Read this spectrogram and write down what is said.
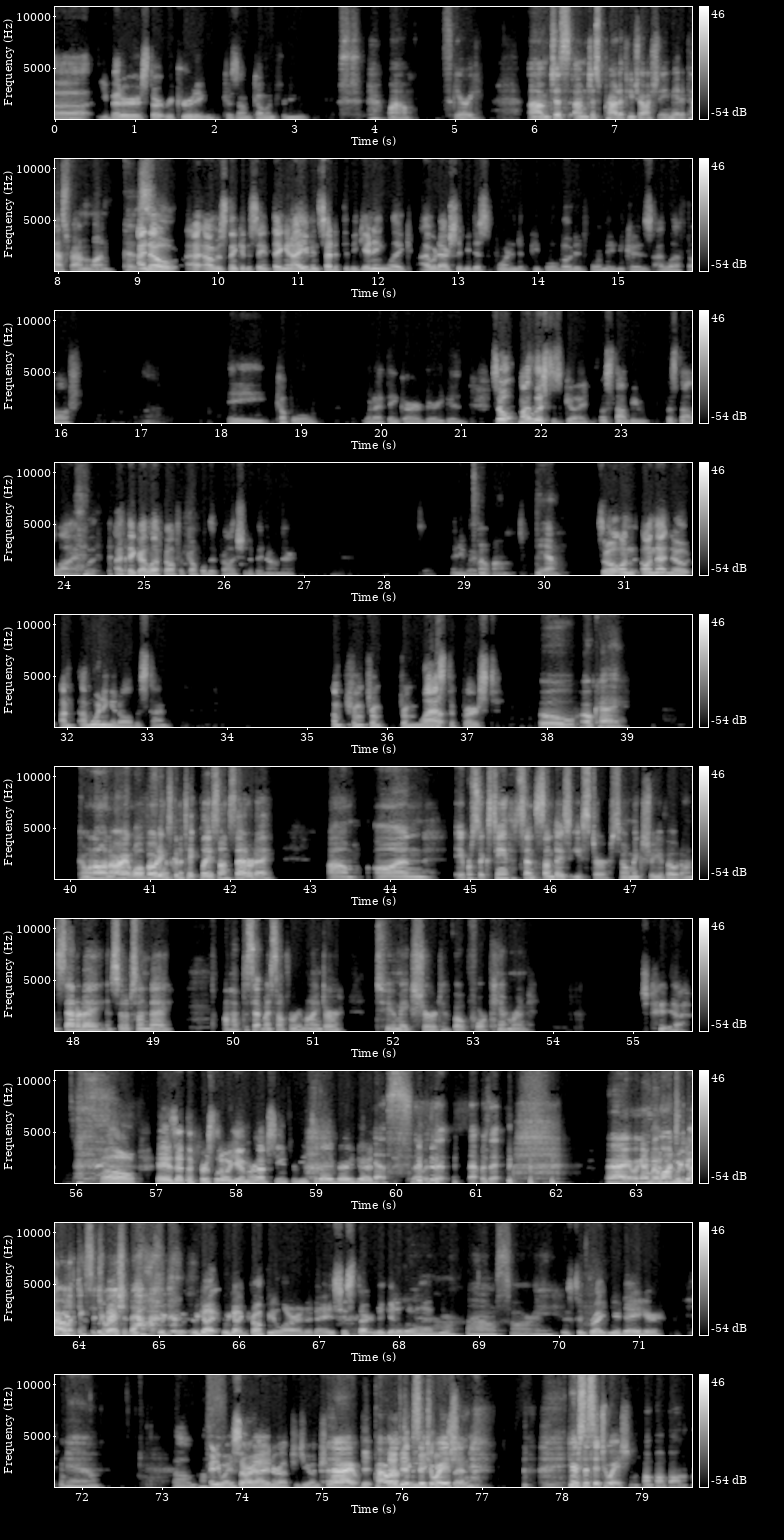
uh, you better start recruiting because I'm coming for you. Wow, scary um, just I'm just proud of you, Josh, that you made it past round one. Because I know I, I, was thinking the same thing, and I even said at the beginning, like I would actually be disappointed if people voted for me because I left off uh, a couple what I think are very good. So my list is good. Let's not be let's not lie, but I think I left off a couple that probably should have been on there. Anyway. Oh wow. Yeah. So on on that note, I'm I'm winning it all this time. I'm from from from last to first. Ooh, okay. Going on. All right. Well, voting is going to take place on Saturday, um, on April 16th, since Sunday's Easter. So make sure you vote on Saturday instead of Sunday. I'll have to set myself a reminder to make sure to vote for Cameron. Yeah. Oh, hey, is that the first little humor I've seen from you today? Very good. Yes, that was it. That was it. All right, we're gonna move on to the got, powerlifting we, situation we got, now. we, we, got we got grumpy Laura today. She's starting to get a little yeah. happier. Oh, sorry. Just to brighten your day here. Yeah. Um, anyway, sorry I interrupted you. I'm sure. All right, did, powerlifting situation. Here's the situation. Bum bum bum.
